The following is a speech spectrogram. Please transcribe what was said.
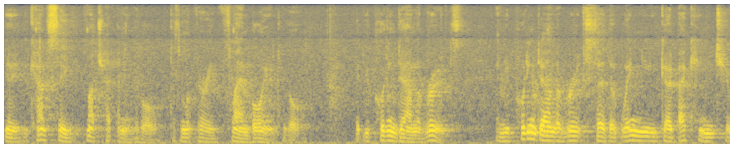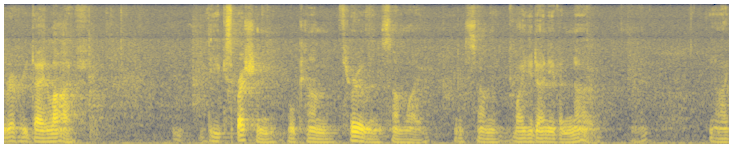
You, know, you can't see much happening at all. It doesn't look very flamboyant at all. But you're putting down the roots. And you're putting down the roots so that when you go back into your everyday life, the expression will come through in some way, in some way you don't even know. Right? You know, like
